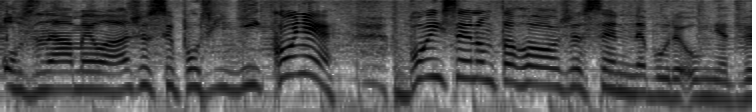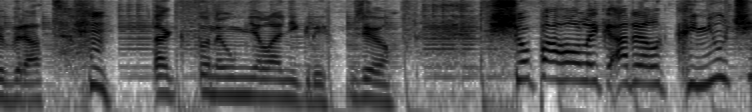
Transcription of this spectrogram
oznámila, že si pořídí koně. Bojí se jenom toho, že si nebude umět vybrat. Hm, tak to neuměla nikdy, že jo? Šopaholik Adel kňučí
